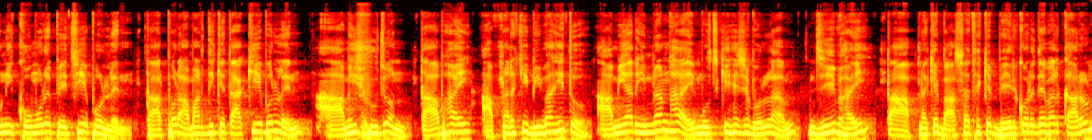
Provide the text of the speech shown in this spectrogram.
উনি কোমরে পেঁচিয়ে পড়লেন। তারপর আমার দিকে তাকিয়ে বললেন, আমি সুজন। তা ভাই, আপনারা কি বিবাহিত? আমি আর ইমরান ভাই মুচকি হেসে বললাম, জি ভাই, তা আপনাকে বাসা থেকে বের করে দেবার কারণ?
